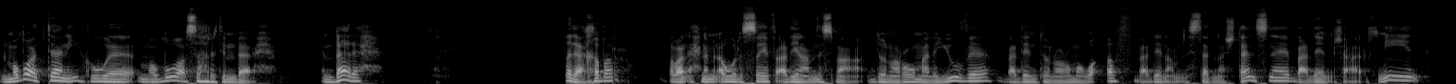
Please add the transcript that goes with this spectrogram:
الموضوع الثاني هو موضوع سهرة امبارح. امبارح طلع خبر. طبعا إحنا من أول الصيف قاعدين عم نسمع روما ليوفي بعدين روما وقف بعدين عم نستنى شتانسني بعدين مش عارف مين.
